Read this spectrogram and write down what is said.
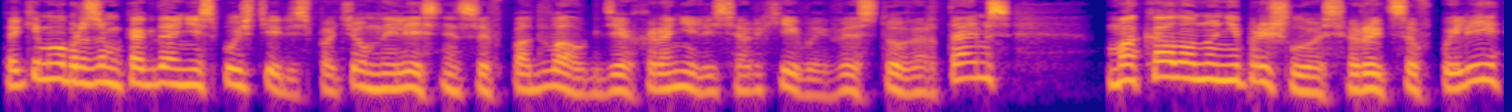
Таким образом, когда они спустились по темной лестнице в подвал, где хранились архивы Вестовер Таймс, Макалону не пришлось рыться в пыли,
